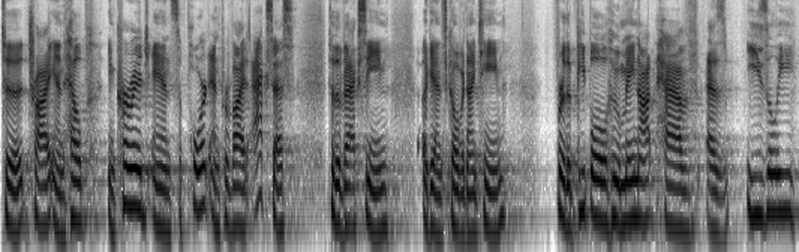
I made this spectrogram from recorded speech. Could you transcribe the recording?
to try and help encourage and support and provide access to the vaccine against COVID 19 for the people who may not have as easily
